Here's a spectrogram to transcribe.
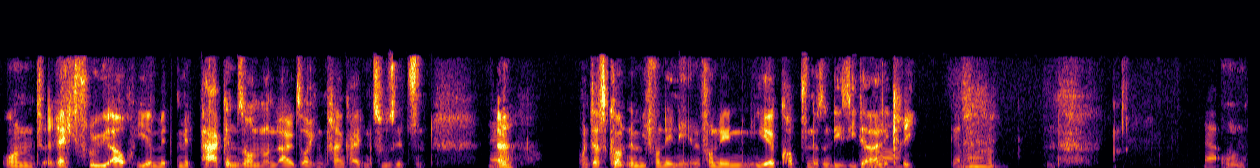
und recht früh auch hier mit, mit Parkinson und all solchen Krankheiten zusitzen. Ja. Ne? Und das kommt nämlich von den, von den hier Kopfnissen, die sie da ja, alle kriegen. Genau. Mhm. Ja. Und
